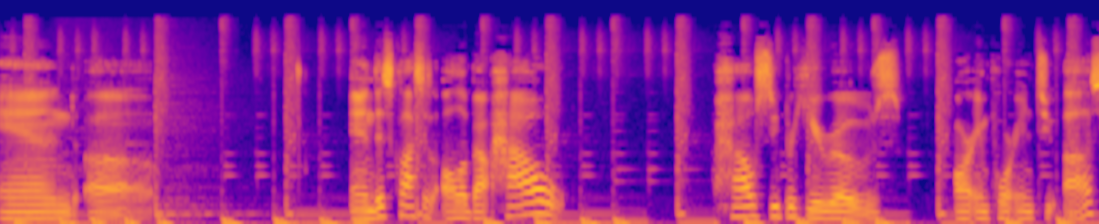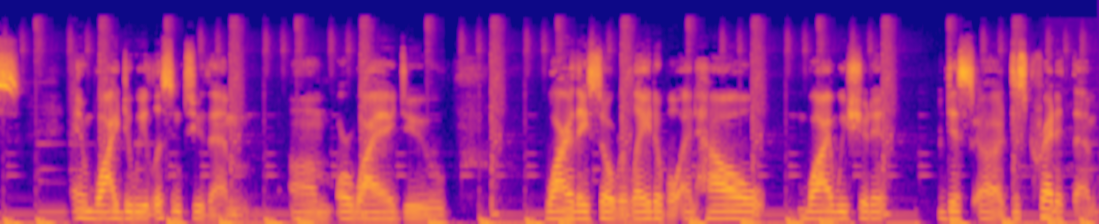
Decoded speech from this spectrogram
And uh, and this class is all about how how superheroes are important to us and why do we listen to them um, or why do why are they so relatable and how why we shouldn't dis, uh, discredit them.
